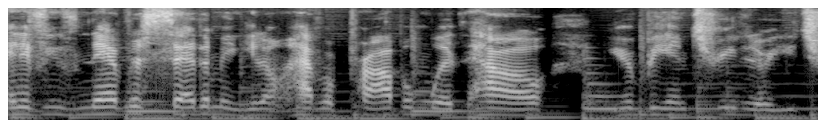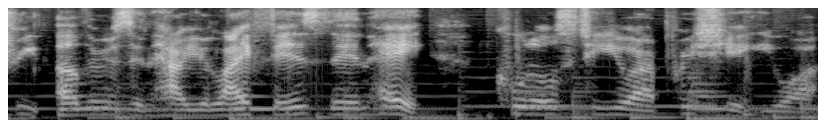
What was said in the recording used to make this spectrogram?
And if you've never set them and you don't have a problem with how you're being treated or you treat others and how your life is, then hey, kudos to you. I appreciate you all.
